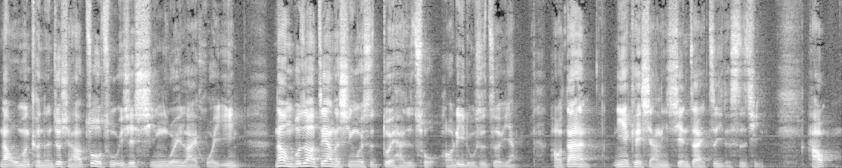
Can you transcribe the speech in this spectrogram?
那我们可能就想要做出一些行为来回应。那我们不知道这样的行为是对还是错。好，例如是这样。好，当然你也可以想你现在自己的事情。好，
